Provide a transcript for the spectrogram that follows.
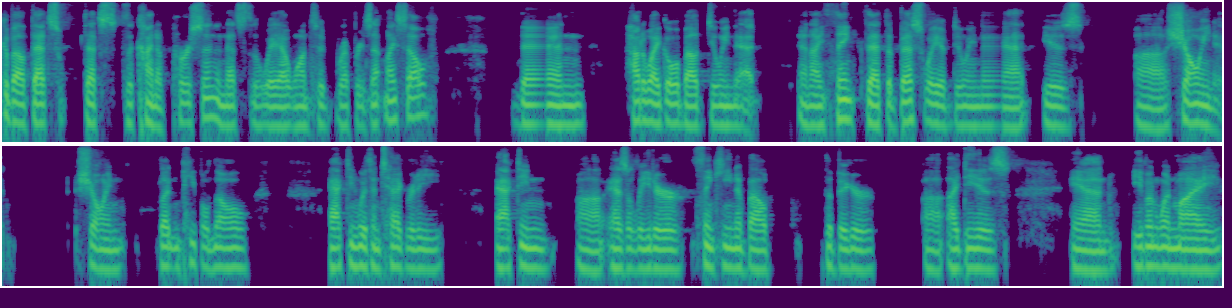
about that's that's the kind of person and that's the way I want to represent myself, then how do I go about doing that? And I think that the best way of doing that is uh, showing it, showing, letting people know, acting with integrity, acting uh, as a leader, thinking about the bigger uh, ideas and even when my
